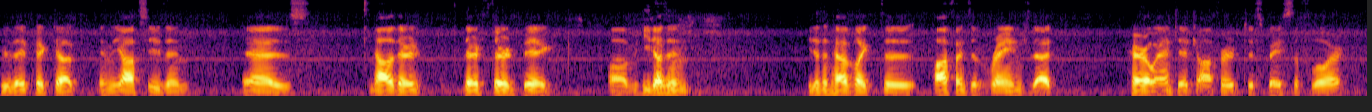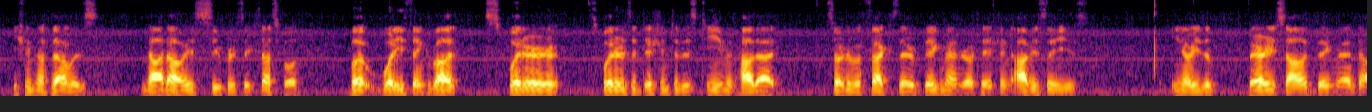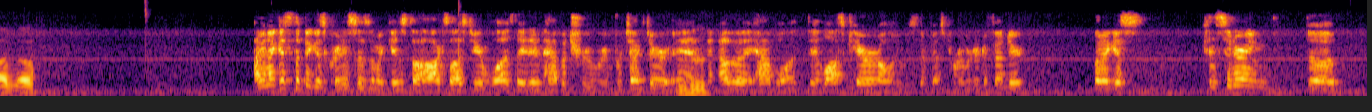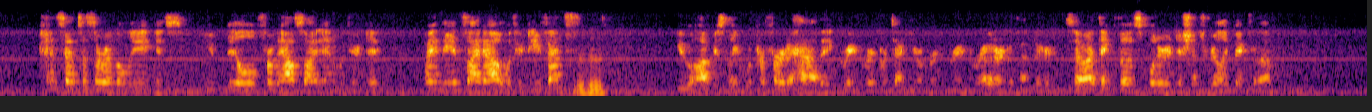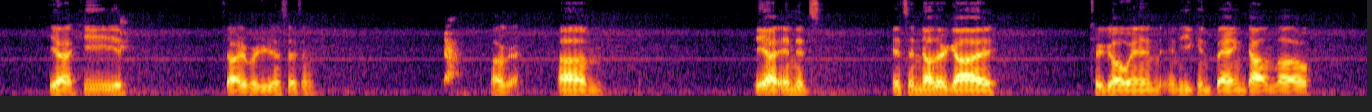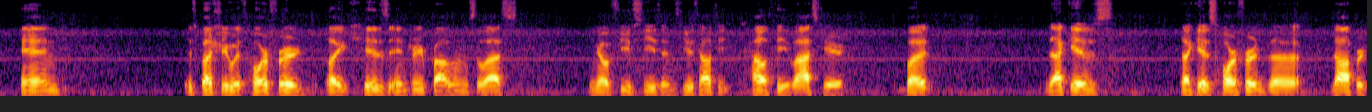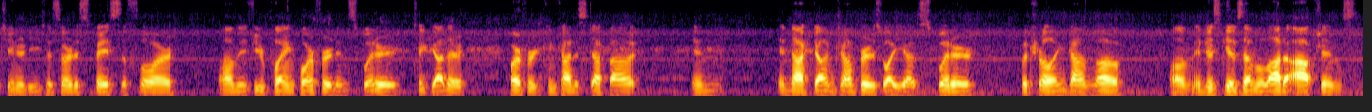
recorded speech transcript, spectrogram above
who they picked up in the offseason as now their their third big. Um, he doesn't he doesn't have like the offensive range that Pero Antic offered to space the floor, even though that was not always super successful. But what do you think about Splitter Splitter's addition to this team and how that sort of affects their big man rotation? Obviously, he's you know he's a very solid big man down low. I mean, I guess the biggest criticism against the Hawks last year was they didn't have a true rim protector, and Mhm. now that they have one, they lost Carroll, who was their best perimeter defender. But I guess considering the consensus around the league is you build from the outside in with your, I mean the inside out with your defense. Mm-hmm. You obviously would prefer to have a great rim protector over a great perimeter defender. So I think the splitter addition is really big for them. Yeah, he. Sorry, were you gonna say something? No. Okay. Um. Yeah, and it's it's another guy to go in, and he can bang down low, and especially with Horford, like his injury problems the last, you know, a few seasons. He was healthy healthy last year, but that gives that gives Horford the the opportunity to sort of space the floor. Um, if you're playing Horford and Splitter together, Horford can kind of step out and and knock down jumpers while you have Splitter patrolling down low. Um, it just gives them a lot of options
